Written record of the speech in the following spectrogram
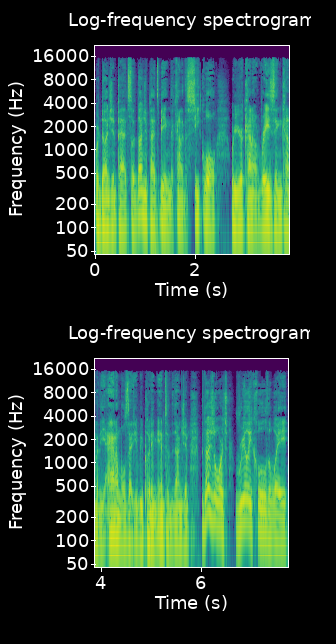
or Dungeon Petz. So Dungeon Petz being the kind of the sequel where you're kind of raising kind of the animals that you'll be putting into the dungeon. But Dungeon Lords really cool the way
